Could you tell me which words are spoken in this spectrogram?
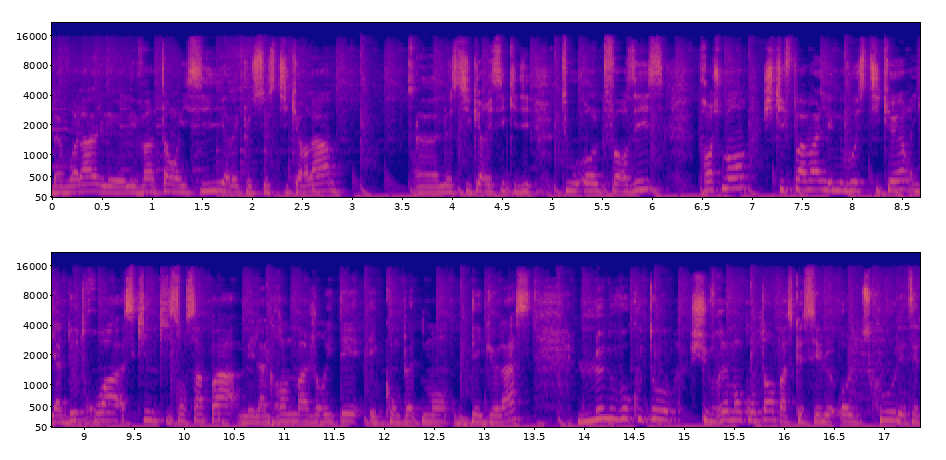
ben voilà les, 20 ans ici avec le, ce sticker là euh, le sticker ici qui dit Too old for this. Franchement, je kiffe pas mal les nouveaux stickers. Il y a 2-3 skins qui sont sympas, mais la grande majorité est complètement dégueulasse. Le nouveau couteau, je suis vraiment content parce que c'est le old school, etc.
